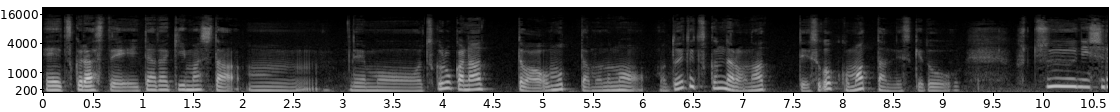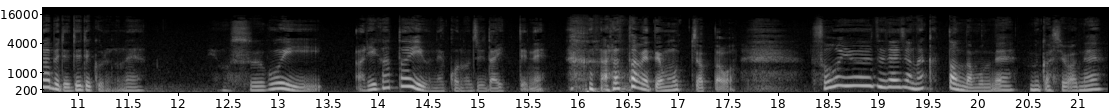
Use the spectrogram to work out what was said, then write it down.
えー、作らせていただきました。うん。でも作ろうかなとは思ったものの、どうやって作るんだろうなってってすごく困ったんですけど普通に調べて出てくるのね。すごいありがたいよねこの時代ってね。改めて思っちゃったわ。そういう時代じゃなかったんだもんね昔はね。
